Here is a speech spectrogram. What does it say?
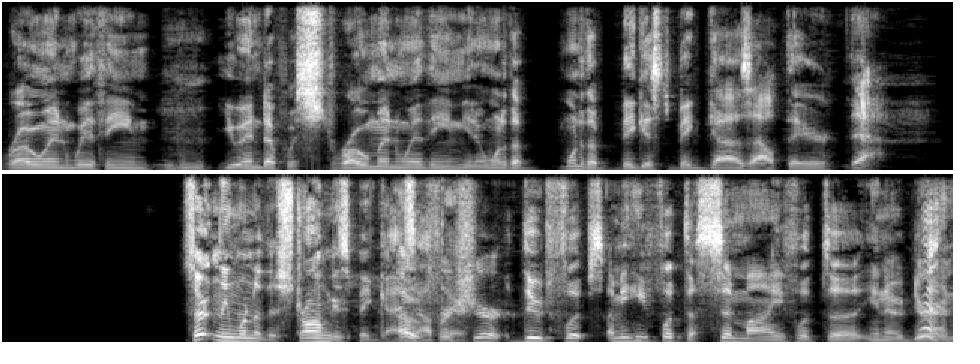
Rowan with him. Mm-hmm. You end up with Strowman with him. You know, one of the one of the biggest big guys out there. Yeah. Certainly one of the strongest big guys oh, out for there. sure. Dude flips. I mean, he flipped a semi. He flipped a you know during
